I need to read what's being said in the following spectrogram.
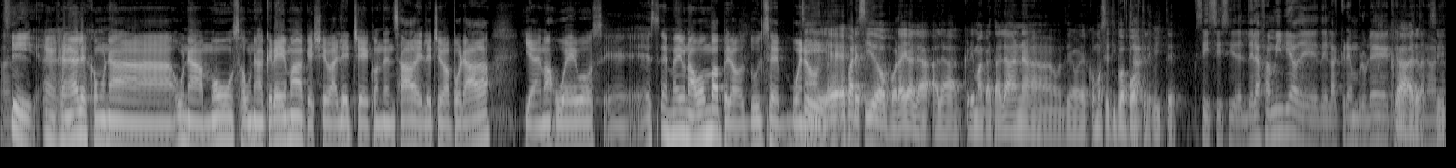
además. Sí, en general es como una, una mousse o una crema que lleva leche condensada y leche evaporada y además huevos. eh, es, es medio una bomba, pero dulce, buena sí, onda. es, es parecido por ahí a la, a la crema catalana, de- como ese tipo de Claro. postres, ¿viste? Sí, sí, sí. del- De, la familia de, de la creme brûlée. crema Claro, catalana. sí.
